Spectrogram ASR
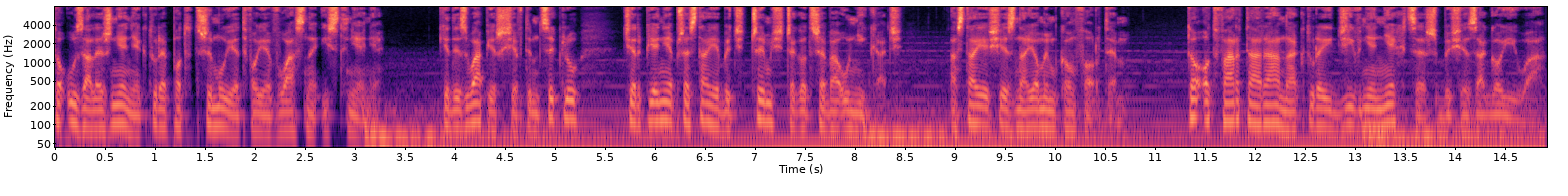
to uzależnienie, które podtrzymuje twoje własne istnienie. Kiedy złapiesz się w tym cyklu, cierpienie przestaje być czymś, czego trzeba unikać, a staje się znajomym komfortem. To otwarta rana, której dziwnie nie chcesz, by się zagoiła.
